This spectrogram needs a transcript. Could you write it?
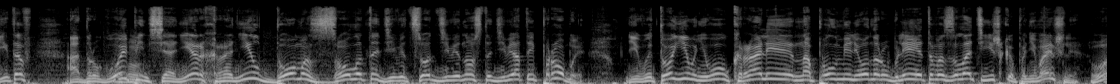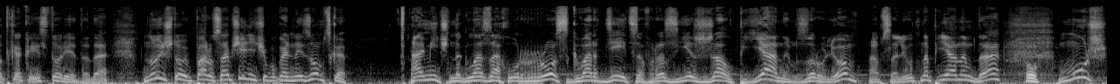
кредитов, а другой пенсионер хранил дома золото 999 пробы. И в итоге у него украли на полмиллиона рублей этого золотишка, понимаешь ли? Вот какая история-то, да? Ну и что, пару сообщений еще буквально из Омска. Амич на глазах у росгвардейцев разъезжал пьяным за рулем, абсолютно пьяным, да. Муж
